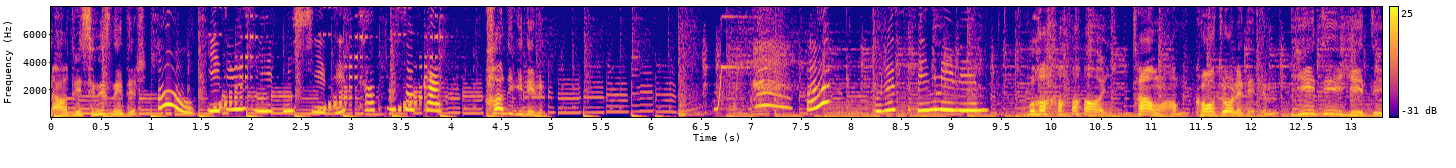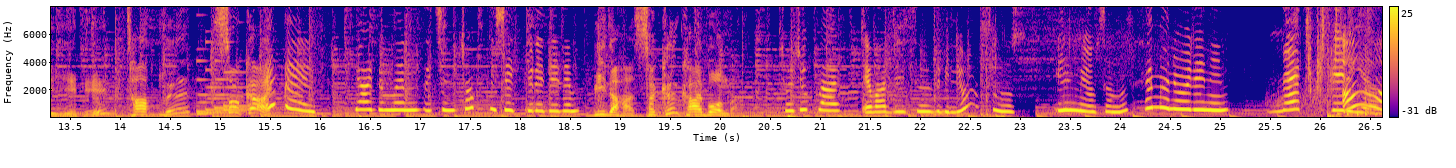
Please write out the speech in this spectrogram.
Sizin adresiniz nedir? Oo, 777 Tatlı Sokak. Hadi gidelim. Bak, burası benim evim. Vay, tamam. Kontrol edelim. 777 tatlı sokak. Evet, yardımlarınız için çok teşekkür ederim. Bir daha sakın kaybolma. Çocuklar, ev adresinizi biliyor musunuz? Bilmiyorsanız hemen öğrenin. Next video. Aa,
